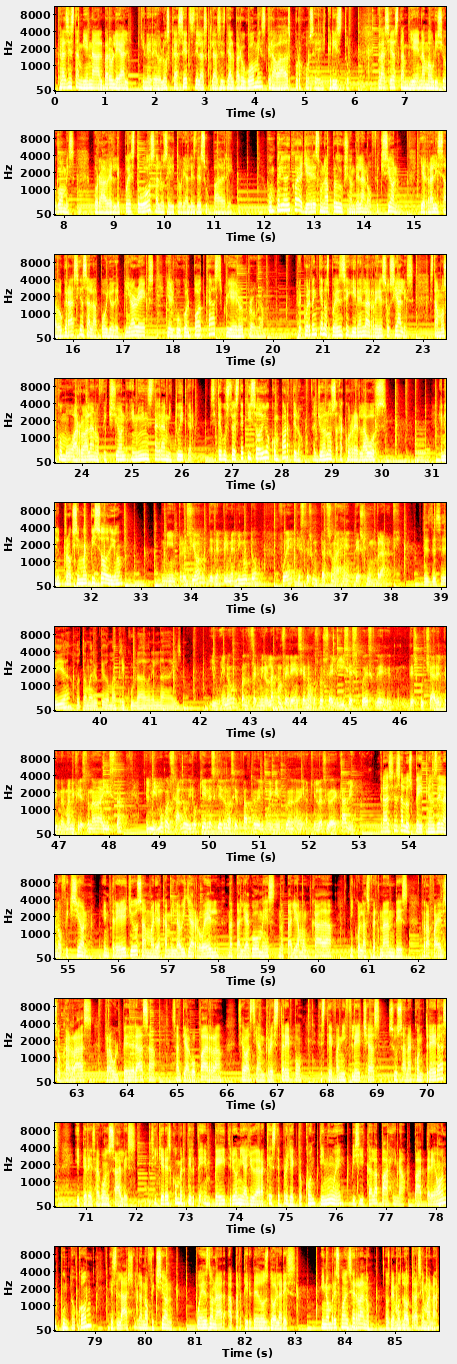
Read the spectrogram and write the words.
Gracias también a Álvaro Leal, quien heredó los cassettes de las clases de Álvaro Gómez grabadas por José del Cristo. Gracias también a Mauricio Gómez por haberle puesto voz a los editoriales de su padre. Un periódico de ayer es una producción de la no ficción y es realizado gracias al apoyo de PRX y el Google Podcast Creator Program. Recuerden que nos pueden seguir en las redes sociales. Estamos como arroba la no ficción en Instagram y Twitter. Si te gustó este episodio, compártelo. Ayúdanos a correr la voz. En el próximo episodio... Mi impresión desde el primer minuto fue, este es un personaje deslumbrante. Desde ese día, J. Mario quedó matriculado en el nadaísmo. Y bueno, cuando terminó la conferencia, nosotros felices pues, de, de escuchar el primer manifiesto nadaísta, el mismo Gonzalo dijo quiénes quieren hacer parte del movimiento eh, aquí en la ciudad de Cali. Gracias a los Patreons de la no ficción, entre ellos a María Camila Villarroel, Natalia Gómez, Natalia Moncada, Nicolás Fernández, Rafael Socarrás, Raúl Pedraza, Santiago Parra, Sebastián Restrepo, Stephanie Flechas, Susana Contreras y Teresa González. Si quieres convertirte en Patreon y ayudar a que este proyecto continúe, visita la página patreon.com slash la no ficción. Puedes donar a partir de 2 dólares. Mi nombre es Juan Serrano. Nos vemos la otra semana.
